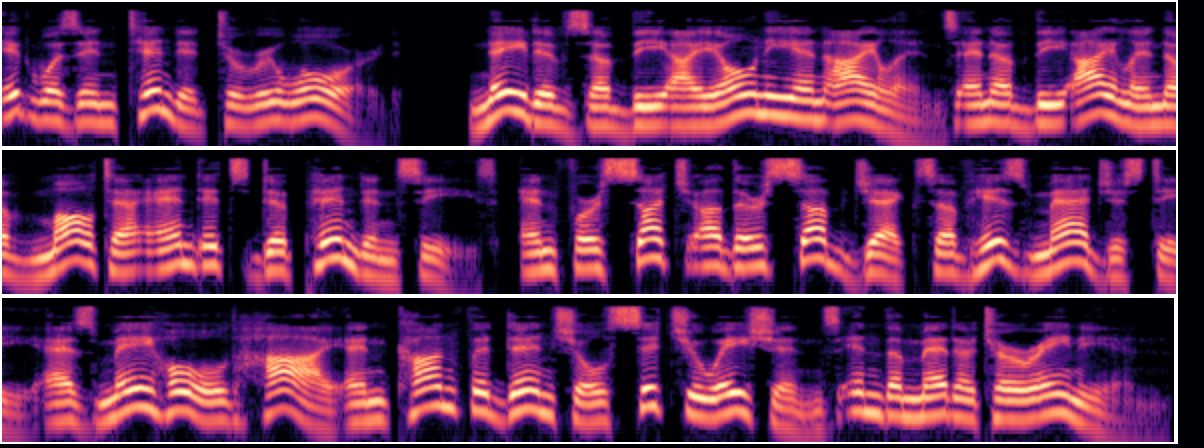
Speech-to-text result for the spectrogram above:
It was intended to reward natives of the Ionian Islands and of the island of Malta and its dependencies, and for such other subjects of His Majesty as may hold high and confidential situations in the Mediterranean."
